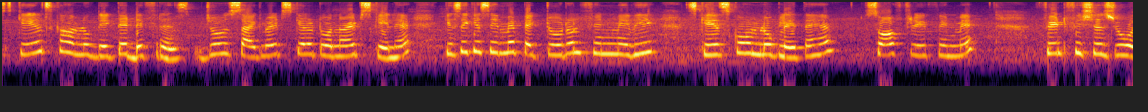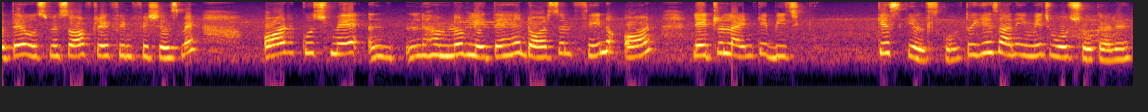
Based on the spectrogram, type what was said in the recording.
स्केल्स का हम लोग देखते हैं डिफरेंस जो साइक्लोइड स्केल और टोनोइड स्केल है किसी किसी में पेक्टोरल फिन में भी स्केल्स को हम लोग लेते हैं सॉफ्ट रे फिन में। फिंट फिशेस जो होते हैं, उसमें सॉफ्ट रे फिन फिशेस में और कुछ में, हम लोग लेते हैं डॉर्सल फिन और लेटरल लाइन के बीच के स्किल्स को। तो ये सारे इमेज वो शो कर रहे हैं।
